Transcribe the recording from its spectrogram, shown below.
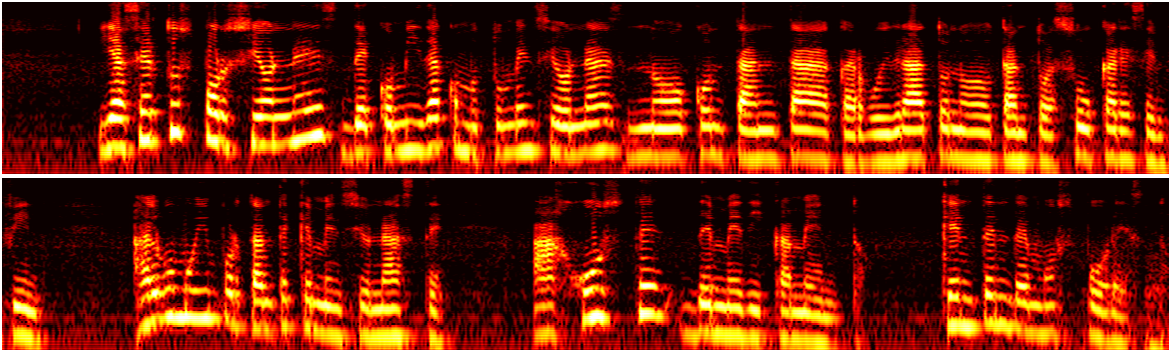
y hacer tus porciones de comida como tú mencionas, no con tanta carbohidrato, no tanto azúcares, en fin. Algo muy importante que mencionaste, ajuste de medicamento. ¿Qué entendemos por esto?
